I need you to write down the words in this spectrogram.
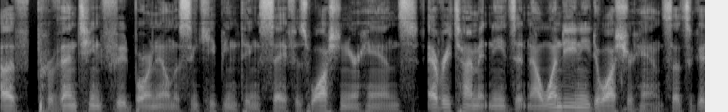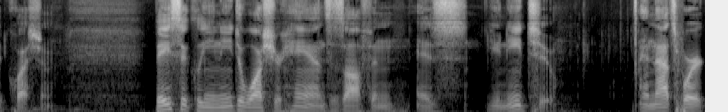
of preventing foodborne illness and keeping things safe is washing your hands every time it needs it. Now, when do you need to wash your hands? That's a good question. Basically, you need to wash your hands as often as you need to. And that's where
